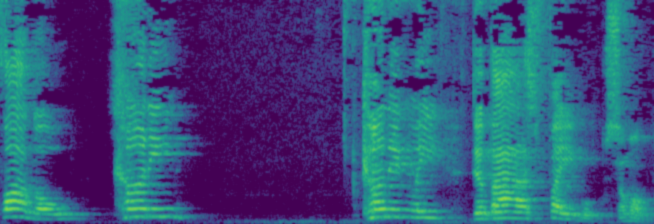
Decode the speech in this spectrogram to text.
followed cunning, cunningly devised fables come on.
